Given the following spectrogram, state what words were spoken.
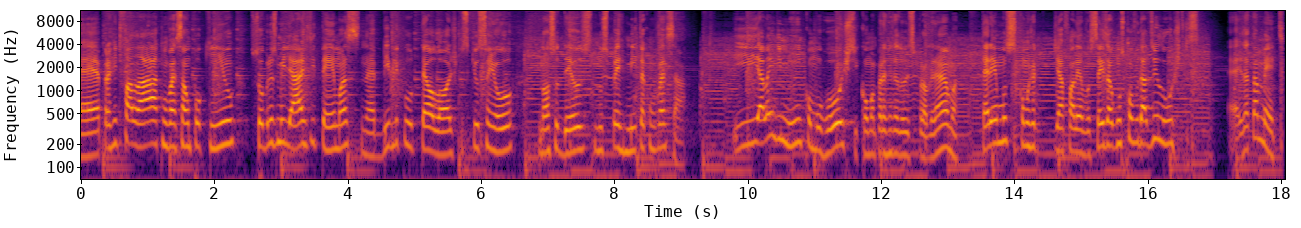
é, para a gente falar, conversar um pouquinho sobre os milhares de temas né, bíblico-teológicos que o Senhor, nosso Deus, nos permita conversar. E além de mim, como host, como apresentador desse programa, teremos, como já, falei a vocês, alguns convidados ilustres. É, exatamente.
